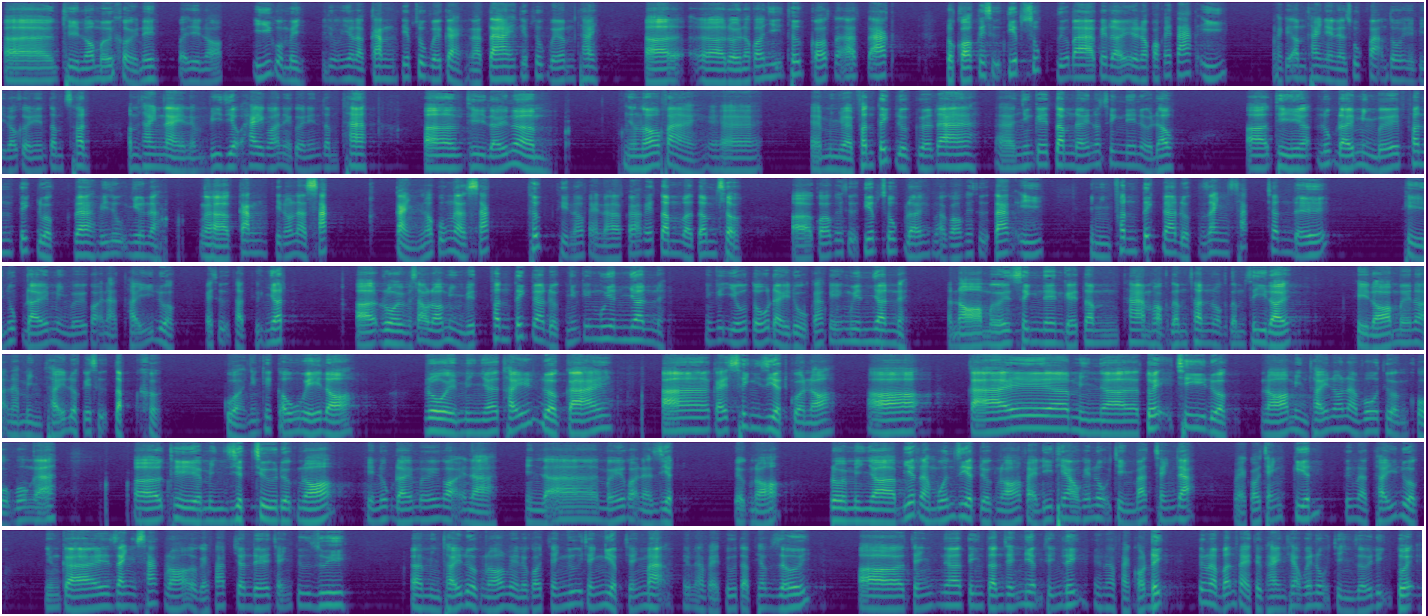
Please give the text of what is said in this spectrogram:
À, thì nó mới khởi lên. Vậy thì nó ý của mình ví dụ như là căn tiếp xúc với cảnh là tai tiếp xúc với âm thanh à, à, rồi nó có nhĩ thức có tác, nó có cái sự tiếp xúc giữa ba cái đấy nó có cái tác ý. Cái âm thanh này là xúc phạm tôi thì vì nó khởi lên tâm sân. Âm thanh này là vi diệu hay quá thì khởi lên tâm tham. À, thì đấy là nó phải ờ, ờ, mình phải phân tích được ra những cái tâm đấy nó sinh lên ở đâu. À, thì lúc đấy mình mới phân tích được ra. Ví dụ như là căn thì nó là sắc cảnh nó cũng là sắc thức thì nó phải là các cái tâm và tâm sở. À, có cái sự tiếp xúc đấy và có cái sự tác ý thì mình phân tích ra được danh sắc chân đế thì lúc đấy mình mới gọi là thấy được cái sự thật thứ nhất. À, rồi sau đó mình mới phân tích ra được những cái nguyên nhân này những cái yếu tố đầy đủ các cái nguyên nhân này nó mới sinh lên cái tâm tham hoặc tâm thân hoặc tâm si đấy. Thì đó mới gọi là mình thấy được cái sự tập khởi của những cái cấu uế đó. Rồi mình ờ, thấy được cái à, cái sinh diệt của nó. À, cái ờ, mình ờ, tuệ chi được nó mình thấy nó là vô thường khổ vô ngã. À, thì mình diệt trừ được nó thì lúc đấy mới gọi là mình đã mới gọi là diệt được nó. Rồi mình uh, biết là muốn diệt được nó phải đi theo cái lộ trình bát chánh đạo phải có chánh kiến tức là thấy được những cái danh sắc đó ở cái pháp chân đế chánh tư duy. À, mình thấy được nó về nó có chánh ngữ chánh nghiệp chánh mạng tức là phải tu tập theo giới uh, chánh uh, tinh tấn chánh niệm chánh định tức là phải có định tức là vẫn phải thực hành theo cái lộ trình giới định tuệ.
